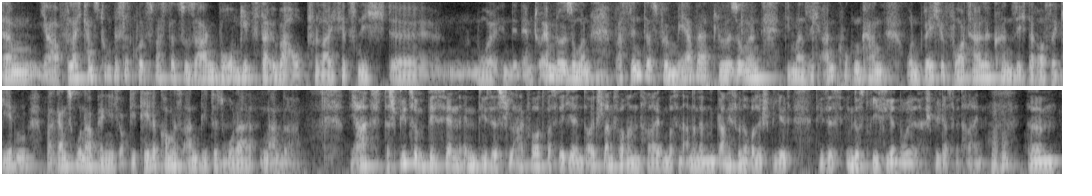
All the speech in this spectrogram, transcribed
Ähm, ja, vielleicht kannst du ein bisschen kurz was dazu sagen. Worum geht es da überhaupt? Vielleicht jetzt nicht äh, nur in den M2M-Lösungen. Was sind das für Mehrwertlösungen, die man sich angucken kann und welche Vorteile können sich daraus ergeben? Weil ganz unabhängig, ob die Telekom es anbietet mhm. oder ein anderer. Ja, das spielt so ein bisschen in dieses Schlagwort, was wir hier in Deutschland vorantreiben, was in anderen Ländern gar nicht so eine Rolle spielt. Dieses Industrie 4.0 spielt das mit rein. Mhm. Ähm,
